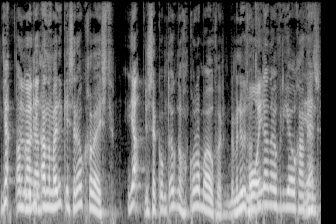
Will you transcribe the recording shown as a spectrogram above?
Ja, Annemarie, Annemarie is er ook geweest. Ja, Dus daar komt ook nog een column over. Ik ben benieuwd wat hij dan over de yoga ja, vindt.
